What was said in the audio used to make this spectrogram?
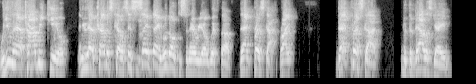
when you have Tyreek Hill and you have Travis Kelce, it's the same thing. We'll go to scenario with uh, Dak Prescott, right? Dak Prescott with the Dallas game,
